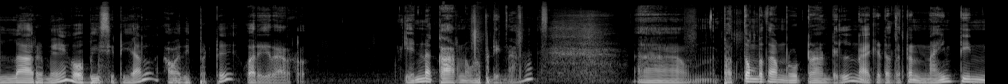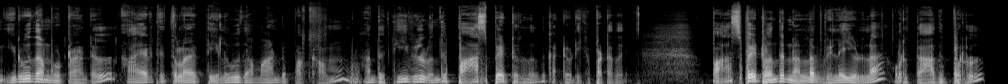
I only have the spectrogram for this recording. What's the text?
எல்லாருமே ஒபேசிட்டியால் அவதிப்பட்டு வருகிறார்கள். என்ன காரணம் அப்படின்னா பத்தொன்பதாம் நூற்றாண்டில் நான் கிட்டத்தட்ட நைன்டீன் இருபதாம் நூற்றாண்டில் ஆயிரத்தி தொள்ளாயிரத்தி எழுபதாம் ஆண்டு பக்கம் அந்த தீவில் வந்து பாஸ்பேட் இருந்தது கண்டுபிடிக்கப்பட்டது. பாஸ்பேட் வந்து நல்ல விலையுள்ள ஒரு தாது பொருள்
